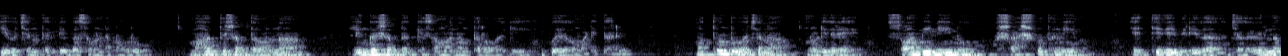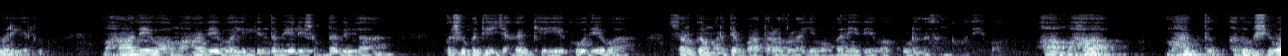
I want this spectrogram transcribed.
ಈ ವಚನದಲ್ಲಿ ಬಸವಣ್ಣನವರು ಮಹತ್ ಶಬ್ದವನ್ನ ಲಿಂಗ ಶಬ್ದಕ್ಕೆ ಸಮಾನಾಂತರವಾಗಿ ಉಪಯೋಗ ಮಾಡಿದ್ದಾರೆ. ಮತ್ತೊಂದು ವಚನ ನೋಡಿದರೆ, ಸ್ವಾಮಿ ನೀನು ಶಾಶ್ವತ ನೀನು ಎತ್ತಿದೆ ಬಿರಿದ ಜಗವೆಲ್ಲವರಿಗೆಲು ಮಹಾದೇವ ಮಹಾದೇವ ಇಲ್ಲಿಂದ ಮೇಲೆ ಶಬ್ದವಿಲ್ಲ. ಪಶುಪತಿ ಜಗಕ್ಕೆ ಏಕೋ ದೇವ ಸ್ವರ್ಗ ಮರ್ತ್ಯ ಪಾತಾಳದೊಳಗೆ ಒಬ್ಬನೇ ದೇವ, ಕೂಡಲ ಸಂಗಮ ದೇವ. ಆ ಮಹಾ ಮಹತ್ ಅದು ಶಿವ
